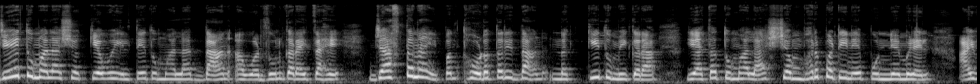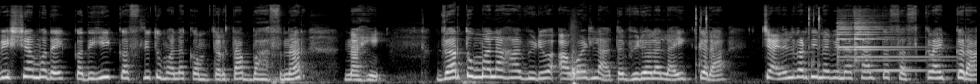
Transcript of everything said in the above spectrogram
जे तुम्हाला शक्य होईल ते तुम्हाला दान आवर्जून करायचं आहे. जास्त नाही पण थोडं तरी दान नक्की तुम्ही करा. याचं तुम्हाला शंभर पटीने पुण्य मिळेल. आयुष्यामध्ये कधीही कसली तुम्हाला कमतरता भासणार नाही. जर तुम्हाला हा व्हिडिओ आवडला तर व्हिडिओला लाईक करा. चॅनलवरती नवीन असाल तर सबस्क्राईब करा.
